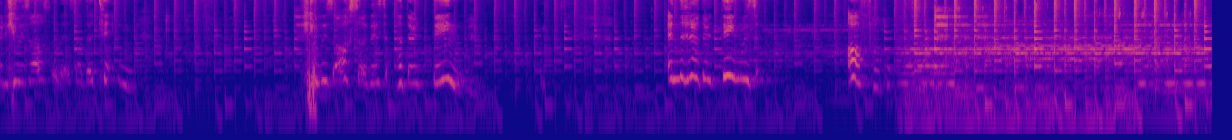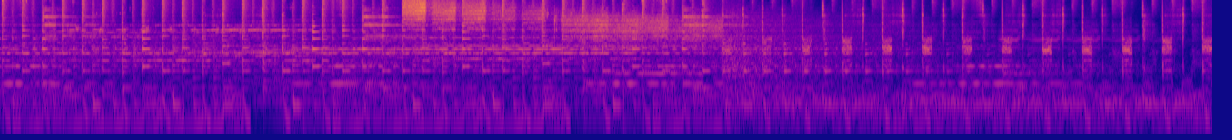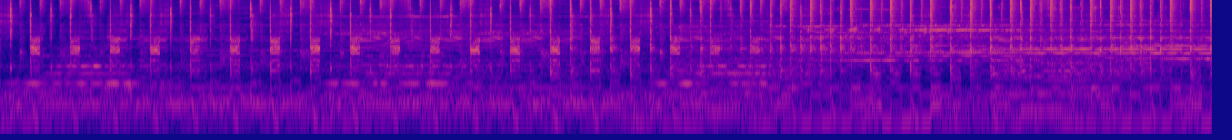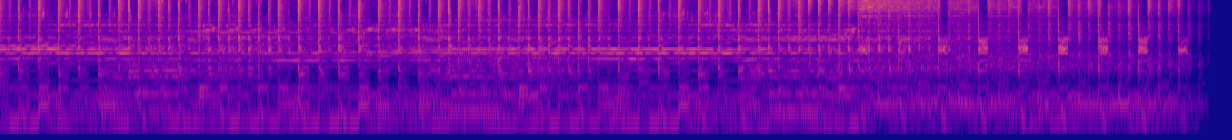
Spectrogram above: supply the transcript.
But he was also this other thing. He was also this other thing. And that other thing was awful. Thank Thank you.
